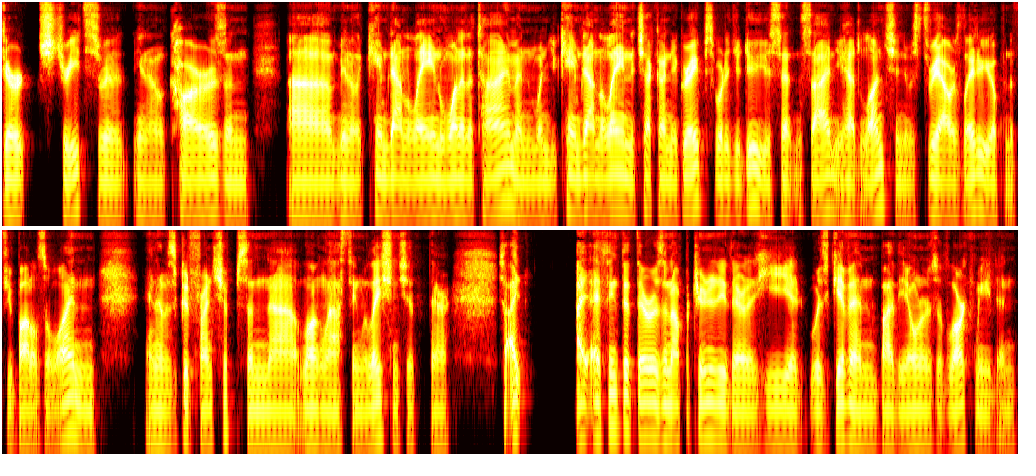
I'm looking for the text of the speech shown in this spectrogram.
dirt streets with, you know, cars and, um, you know, came down the lane one at a time. And when you came down the lane to check on your grapes, what did you do? You sat inside and you had lunch and it was three hours later, you opened a few bottles of wine and, and it was good friendships and uh, long lasting relationship there. So I, I, I, think that there was an opportunity there that he had, was given by the owners of Larkmead and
